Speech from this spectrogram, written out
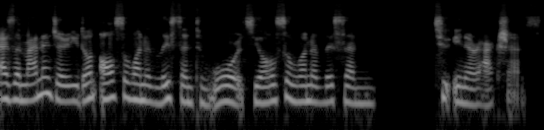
as a manager, you don't also want to listen to words. You also want to listen to interactions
